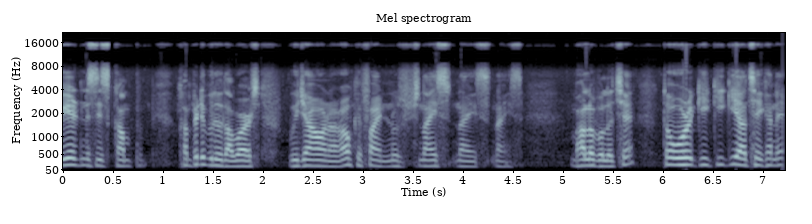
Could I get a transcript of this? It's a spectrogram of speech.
weirdness is comp- compatible with ours we join our okay fine no, nice nice nice. ভালো বলেছে। তো ওর কি কি কি আছে এখানে?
